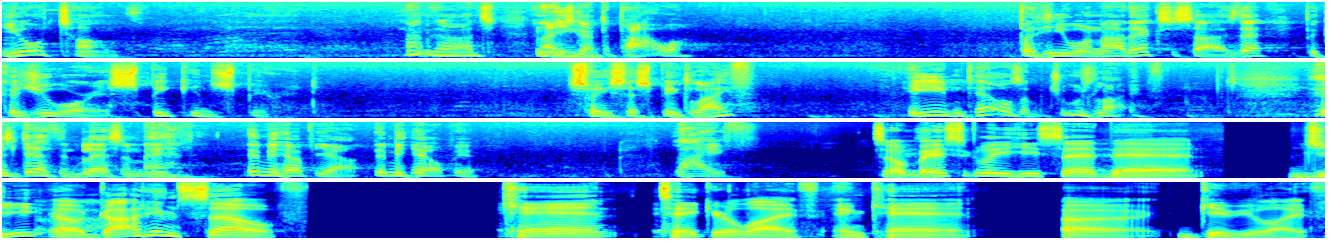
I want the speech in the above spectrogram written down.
your tongue. Not God's. Now you got the power. But he will not exercise that because you are a speaking spirit. So he says, speak life. He even tells them, choose life. It's death and blessing, man. Let me help you out. Let me help you. Life. So basically he said that G uh, God himself can't take your life and can't uh give you life.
